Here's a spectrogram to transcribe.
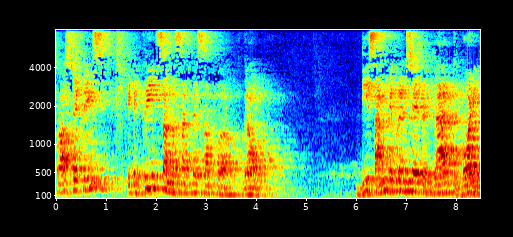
Prostrate means it creeps on the surface of uh, ground. This undifferentiated plant body,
